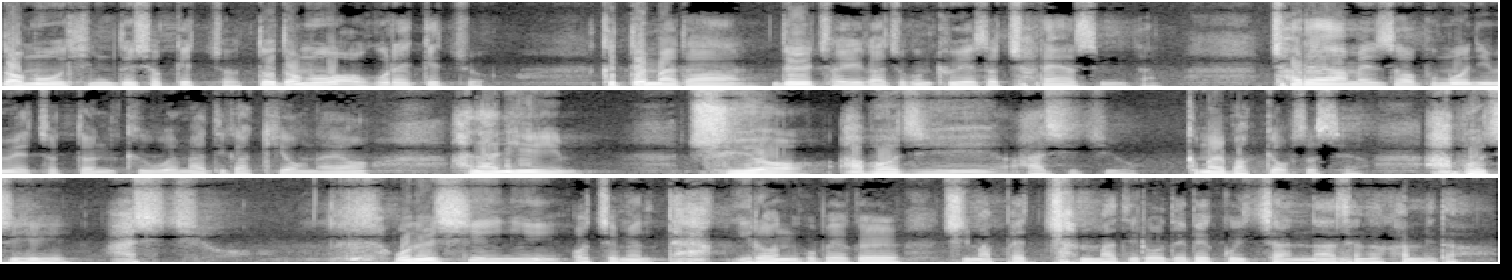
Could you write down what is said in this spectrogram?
너무 힘드셨겠죠. 또 너무 억울했겠죠. 그때마다 늘 저희 가족은 교회에서 철회였습니다. 철회하면서 부모님이 외쳤던 그 외마디가 기억나요. 하나님, 주여, 아버지 아시지요. 그 말밖에 없었어요. 아버지 아시지요. 오늘 시인이 어쩌면 딱 이런 고백을 주님 앞에 첫 마디로 내뱉고 있지 않나 생각합니다.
